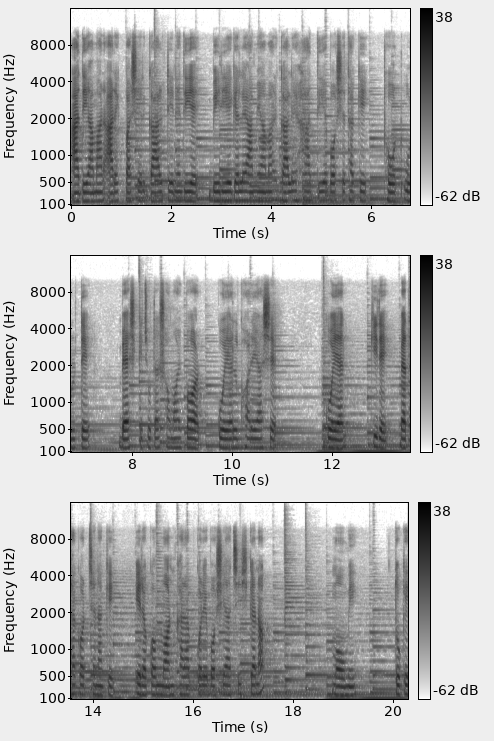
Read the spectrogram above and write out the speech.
আদি আমার আরেক পাশের গাল টেনে দিয়ে বেরিয়ে গেলে আমি আমার গালে হাত দিয়ে বসে থাকি, ঠোঁট উল্টে। বেশ কিছুটা সময় পর কোয়েল ঘরে আসে। কোয়েল, কিরে, ব্যথা করছে নাকি? এরকম মন খারাপ করে বসে আছিস কেন? মৌমি, তোকে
